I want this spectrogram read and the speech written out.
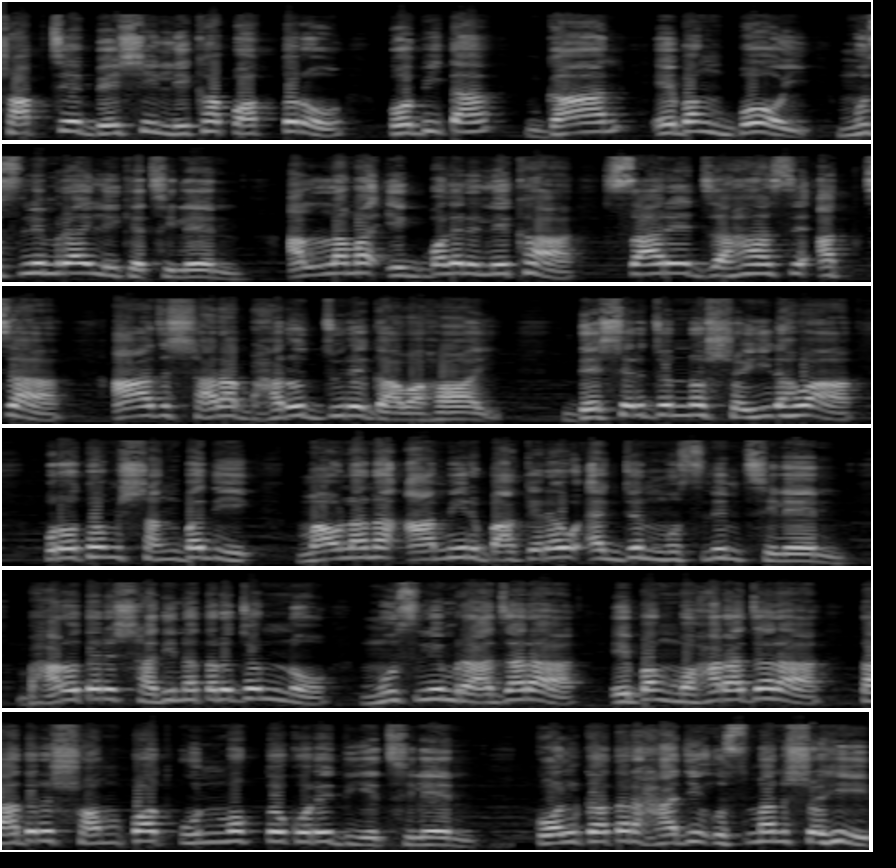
সবচেয়ে বেশি লেখাপত্র, কবিতা, গান এবং বই মুসলিমরাই লিখেছিলেন। আল্লামা ইকবালের লেখা সারে জাহাসে আচ্চা আজ সারা ভারত জুড়ে গাওয়া হয়। দেশের জন্য শহীদ হওয়া প্রথম সাংবাদিক মাওলানা আমির বাকেরাও একজন মুসলিম ছিলেন। ভারতের স্বাধীনতার জন্য মুসলিম রাজারা এবং মহারাজারা তাদের সম্পদ উন্মুক্ত করে দিয়েছিলেন। কলকাতার হাজি উসমান শহীদ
